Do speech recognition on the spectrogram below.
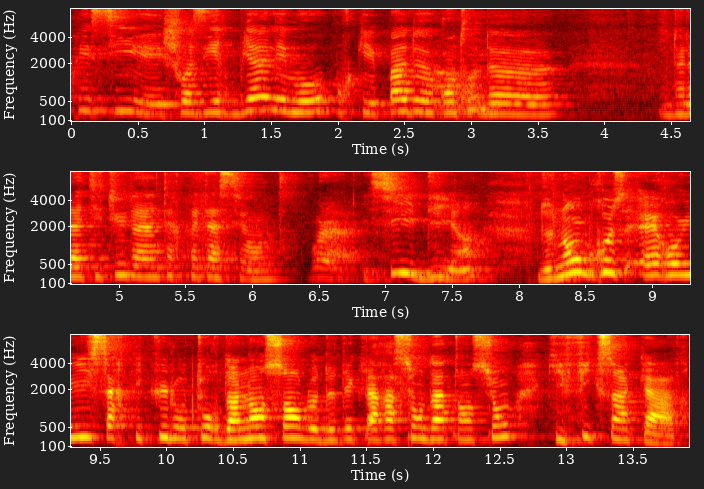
précis et choisir bien les mots pour qu'il n'y ait pas de, contre, de, de latitude à l'interprétation. Voilà, ici il dit hein, De nombreuses ROI s'articulent autour d'un ensemble de déclarations d'intention qui fixent un cadre,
